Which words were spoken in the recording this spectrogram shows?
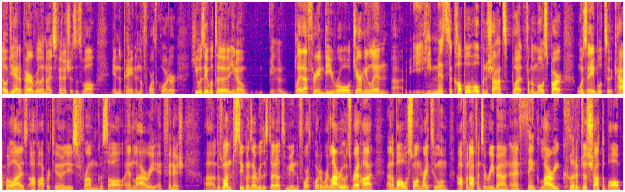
OG had a pair of really nice finishes as well in the paint in the fourth quarter. He was able to, you know, you know, play that three and D role. Jeremy Lin, uh, he missed a couple of open shots, but for the most part, was able to capitalize off opportunities from Gasol and Lowry and finish. Uh, there's one sequence that really stood out to me in the fourth quarter where Lowry was red hot and the ball was swung right to him off an offensive rebound, and I think Lowry could have just shot the ball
